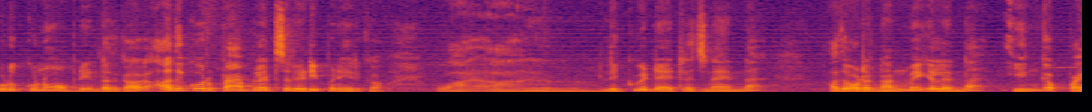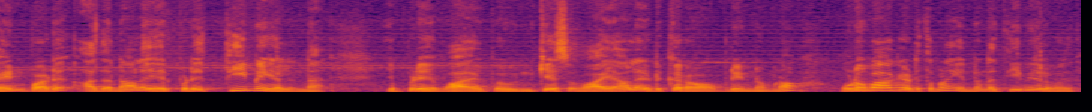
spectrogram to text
கொடுக்கணும் அப்படின்றதுக்காக அதுக்கு ஒரு பேம்ப்ளெட்ஸ் ரெடி பண்ணியிருக்கோம். லிக்விட் நைட்ரஜனா என்ன? அதோட நன்மைகள் என்ன? எங்கே பயன்பாடு? அதனால் ஏற்படைய தீமைகள் என்ன? எப்படி வா இப்போ இன்கேஸ் வாயால் எடுக்கிறோம் அப்படின்னோம்னா உணவாக எடுத்தோம்னா என்னென்ன தீமைகள்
